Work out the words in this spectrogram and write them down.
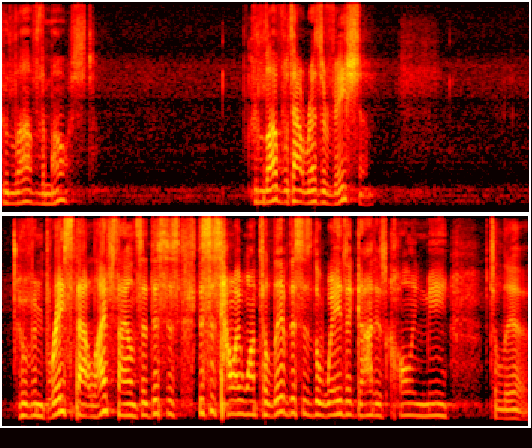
who love the most, who love without reservation, who've embraced that lifestyle and said, This is, this is how I want to live. This is the way that God is calling me to live.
